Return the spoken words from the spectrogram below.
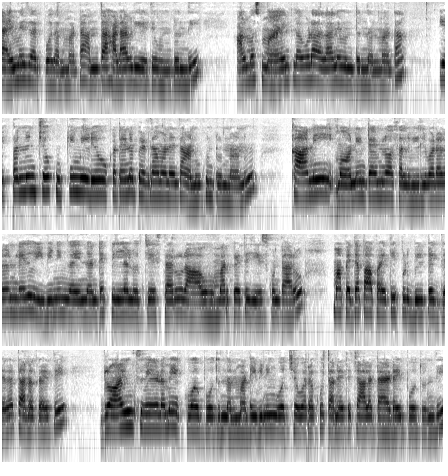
టైమే సరిపోదు అనమాట అంత హడావిడి అయితే ఉంటుంది. ఆల్మోస్ట్ మా ఇంట్లో కూడా అలానే ఉంటుందన్నమాట. ఎప్పటి నుంచో కుకింగ్ వీడియో ఒకటైనా పెడదామనేది అనుకుంటున్నాను. కానీ మార్నింగ్ టైంలో అసలు వీలు పడడం లేదు. ఈవినింగ్ అయిందంటే పిల్లలు వచ్చేస్తారు రా హోంవర్క్ అయితే చేసుకుంటారు. మా పెద్ద పాప అయితే ఇప్పుడు బీటెక్ కదా తనకైతే డ్రాయింగ్స్ వేయడమే ఎక్కువ అయిపోతుంది అనమాట ఈవినింగ్ వచ్చే వరకు తనైతే చాలా టైర్డ్ అయిపోతుంది.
